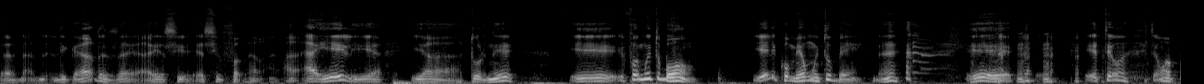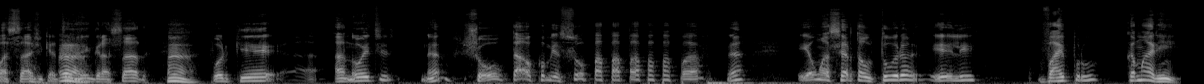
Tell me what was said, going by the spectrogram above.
uh, ligadas a, a esse, esse a, a, ele e a, e a turnê. E, e foi muito bom. E ele comeu muito bem, né? E, e tem, uma, tem uma passagem que é também ah. engraçada, ah. porque à noite, né, show, tal, começou, papapá, papapá, né? E a uma certa altura ele vai pro camarim.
